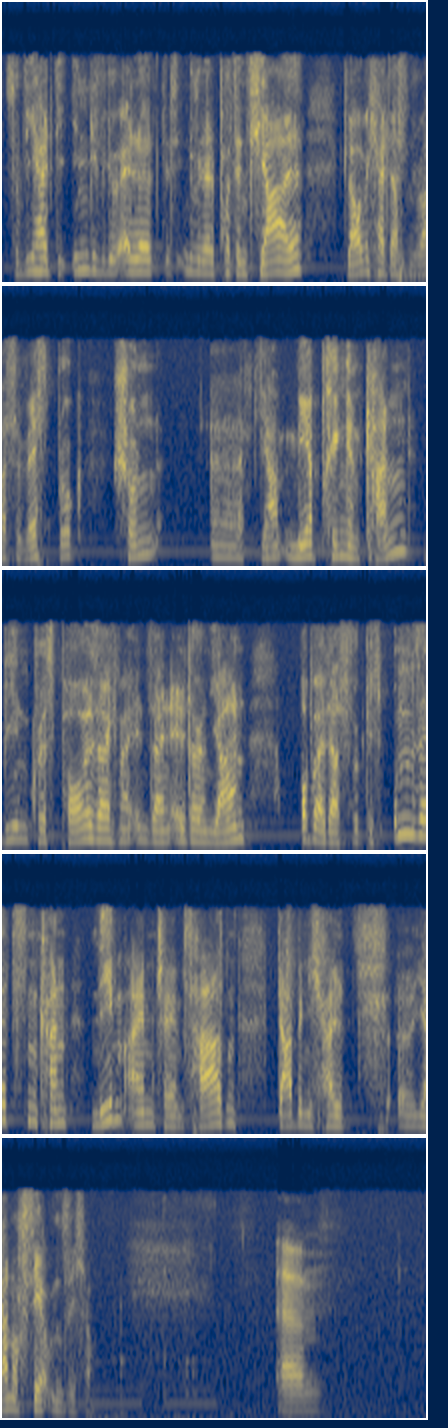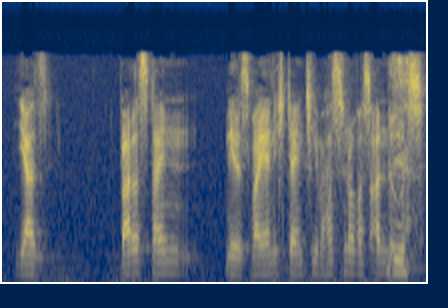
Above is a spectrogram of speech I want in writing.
sowie halt die individuelle, das individuelle Potenzial, glaube ich halt, dass ein Russell Westbrook schon äh, ja, mehr bringen kann, wie ein Chris Paul, sage ich mal, in seinen älteren Jahren. Ob er das wirklich umsetzen kann, neben einem James Harden, da bin ich halt äh, ja noch sehr unsicher. Ähm, ja, war das dein, nee, das war ja nicht dein Thema. Hast du noch was anderes?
